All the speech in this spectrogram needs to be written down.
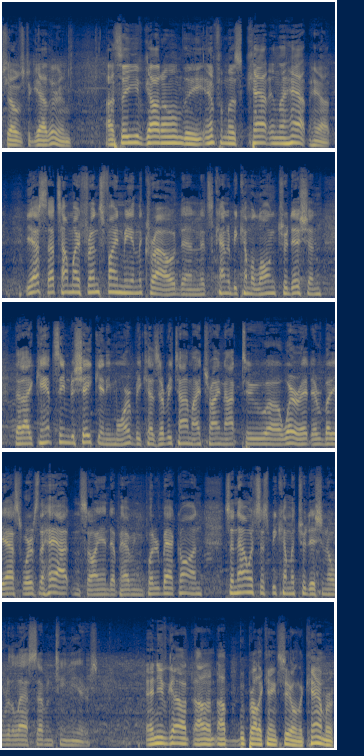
shows together, and I see you've got on the infamous Cat in the Hat hat. Yes, that's how my friends find me in the crowd, and it's kind of become a long tradition that I can't seem to shake anymore because every time I try not to uh, wear it, everybody asks, Where's the hat? And so I end up having to put it back on. So now it's just become a tradition over the last 17 years. And you've got, uh, I, we probably can't see on the camera,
